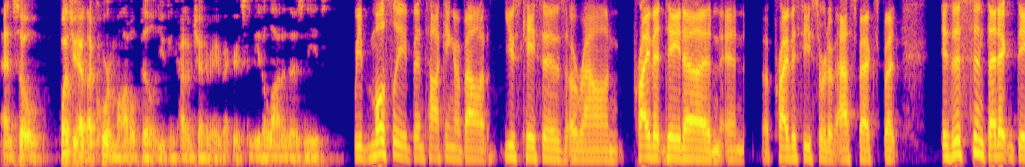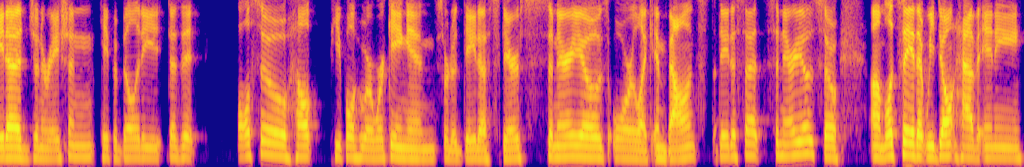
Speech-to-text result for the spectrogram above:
And so once you have that core model built, you can kind of generate records to meet a lot of those needs. We've mostly been talking about use cases around private data and, and uh, privacy sort of aspects, but is this synthetic data generation capability, does it also help people who are working in sort of data scarce scenarios or like imbalanced data set scenarios. So um, let's say that we don't have any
